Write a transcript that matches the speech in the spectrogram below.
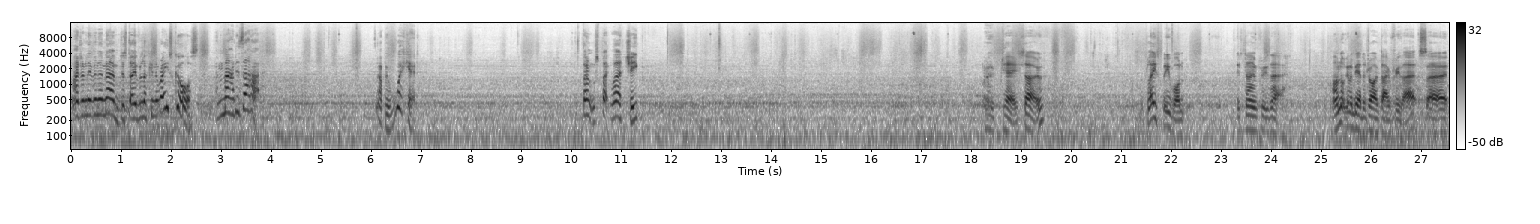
Imagine living in them, just overlooking the racecourse. How mad is that? That'd be wicked. Don't expect they're cheap. Okay, so the place we want is down through there. I'm not going to be able to drive down through there, so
